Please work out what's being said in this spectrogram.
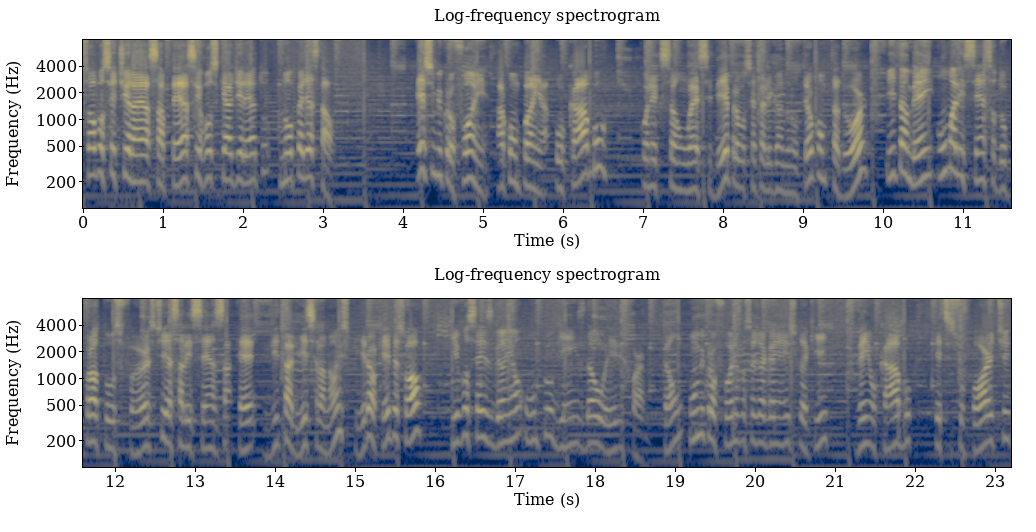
só você tirar essa peça e rosquear direto no pedestal. Esse microfone acompanha o cabo conexão USB para você estar tá ligando no teu computador e também uma licença do Pro Tools First, essa licença é vitalícia, ela não expira, ok pessoal? E vocês ganham um plugins da Waveform. Então, um microfone você já ganha isso daqui, vem o cabo, esse suporte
